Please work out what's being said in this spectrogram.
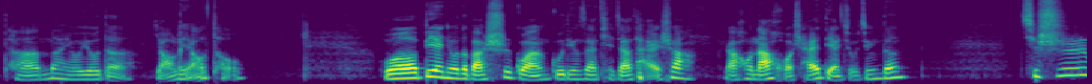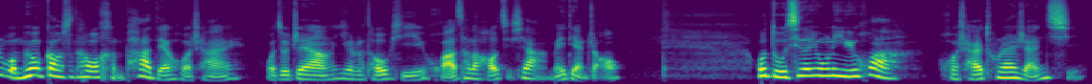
他慢悠悠的摇了摇头。我别扭的把试管固定在铁架台上，然后拿火柴点酒精灯。其实我没有告诉他我很怕点火柴，我就这样硬着头皮划擦了好几下，没点着。我赌气的用力一划，火柴突然燃起，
